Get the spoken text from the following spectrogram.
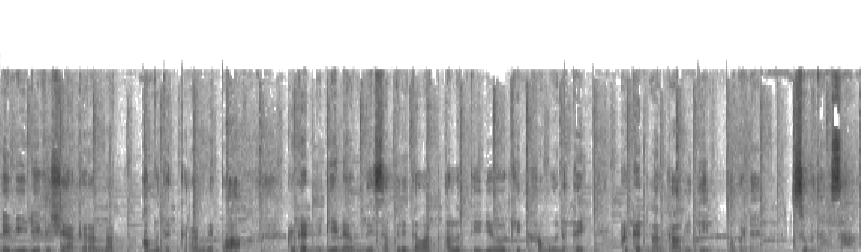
මේ වීඩියක ෂයා කරන්නත් අමතක කරන්න එපා ක්‍රිකට් පිටිය නැවම්දේ සපිරි තවත් අලුත් වීඩියෝකින් හමුවනතෙක් ක්‍රිකට් ලංකාවෙතින් ඔබට සුබදවසා.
